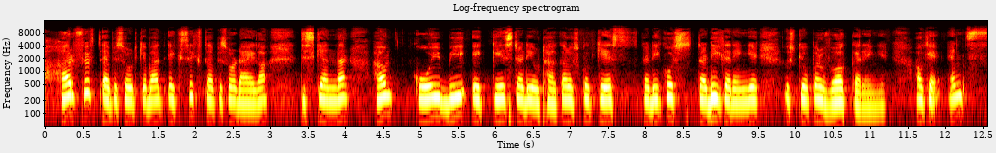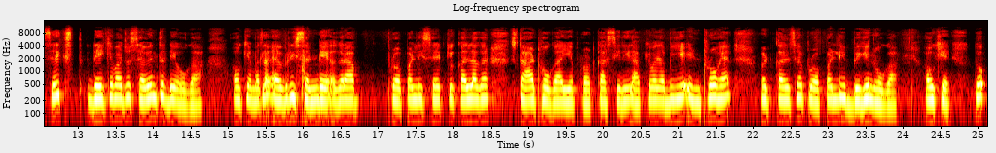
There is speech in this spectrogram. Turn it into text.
हर फिफ्थ एपिसोड के बाद एक सिक्स एपिसोड आएगा, जिसके अंदर हम कोई भी एक केस स्टडी उठाकर उसको केस स्टडी को स्टडी करेंगे उसके ऊपर वर्क करेंगे। ओके एंड सिक्स डे के बाद जो सेवेंथ डे होगा ओके okay, मतलब एवरी संडे अगर आप प्रॉपरली सेट कि कल अगर स्टार्ट होगा ये ब्रॉडकास्ट सीरीज़ आपके पास अभी ये इंट्रो है बट कल से प्रॉपरली बिगिन होगा। ओके okay, तो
